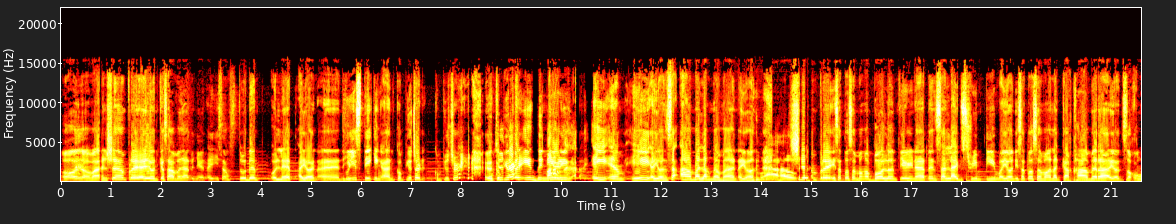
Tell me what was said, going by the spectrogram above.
Oo naman. Siyempre, ayun, kasama natin ngayon ay isang student ulit. Ayun, and he Uy. is taking an computer, computer? ayun, Computer? computer engineering at AMA. Ayun, sa AMA lang naman. Ayun. Wow. Siyempre, isa to sa mga volunteer natin sa live stream team. Ayun, isa to sa mga nagka-camera. Ayun, so kung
